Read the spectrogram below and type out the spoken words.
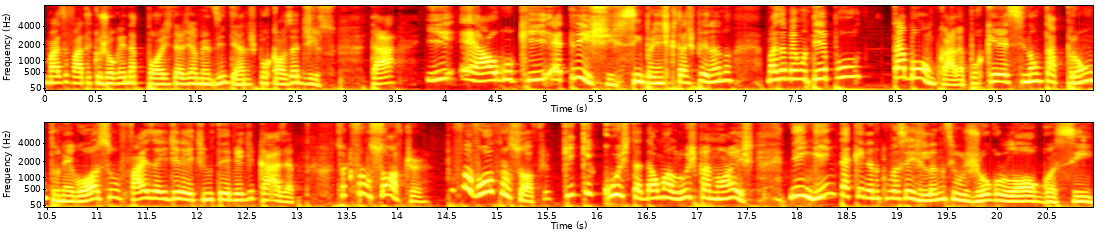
Mas o fato é que o jogo ainda pode ter adiamentos internos por causa disso, tá? E é algo que é triste, sim, pra gente que tá esperando, mas ao mesmo tempo tá bom, cara, porque se não tá pronto o negócio, faz aí direitinho TV de casa. Só que From Software por favor, Microsoft, o que, que custa dar uma luz para nós? Ninguém tá querendo que vocês lancem o jogo logo assim,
